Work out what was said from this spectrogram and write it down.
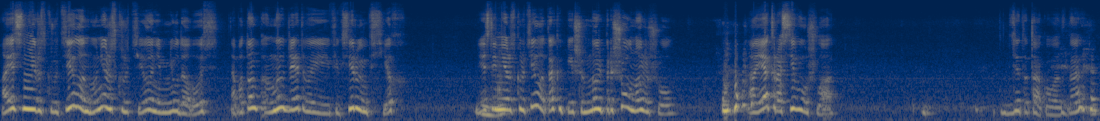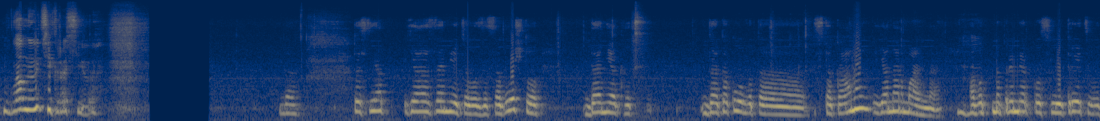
А если не раскрутила, ну не раскрутила, не, не удалось. А потом мы для этого и фиксируем всех. Если не раскрутила, так и пишем. Ноль пришел, ноль ушел. А я красиво ушла. Где-то так у вас, да? Главное уйти красиво. Да. То есть я, я заметила за собой, что до, неких, до какого-то стакана я нормальная. Угу. А вот, например, после третьего,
